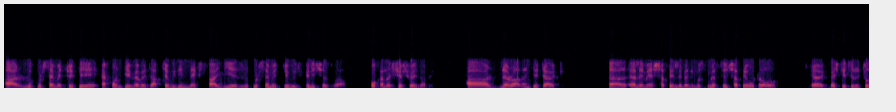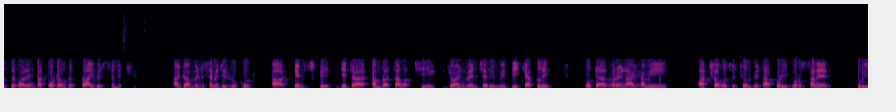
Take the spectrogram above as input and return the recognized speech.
আর রুকুট সেমেট্রিতে এখন যেভাবে যাচ্ছে উইদিন নেক্সট ফাইভ ইয়ার্স রুকুর cemetery will finish as well ওখানে শেষ হয়ে যাবে। আর নেরাল্যান্ড যেটা এলএম এর সাথে লেবানি মুসলিম এর সাথে, ওটাও বেশ কিছুদিন চলতে পারে বাট ওটা ওদের প্রাইভেট সেমেট্রি আর গভর্নমেন্ট সেমেট্রি রুকুট আর কেমস্ক্রিক যেটা আমরা চালাচ্ছি জয়েন্ট ভেঞ্চারে উইথ দি ক্যাথলিক ওটা ধরেন আগামী পাঁচ, ছ বছর চলবে। তারপরেই গোরস্থানের খুবই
